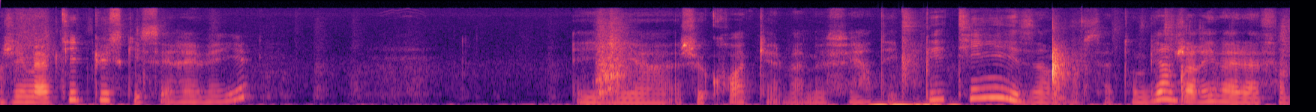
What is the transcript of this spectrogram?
J'ai ma petite puce qui s'est réveillée. Et euh, je crois qu'elle va me faire des bêtises. Ça tombe bien, j'arrive à la fin.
